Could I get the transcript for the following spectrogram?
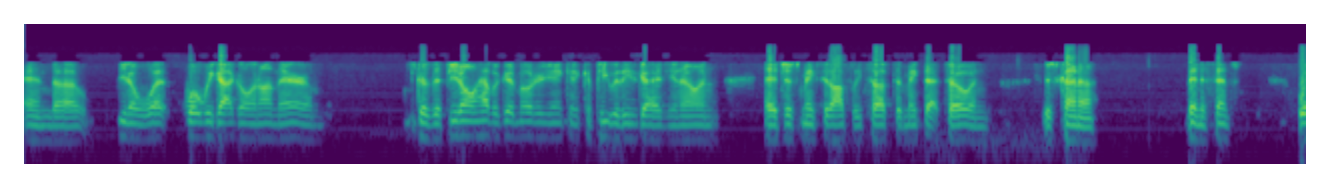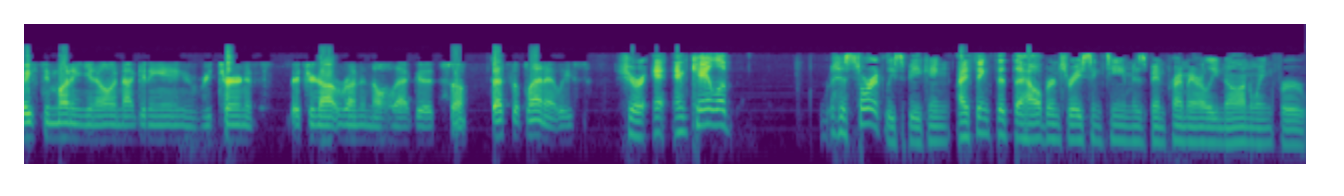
and uh, you know what what we got going on there. Um, because if you don't have a good motor, you ain't going to compete with these guys, you know, and it just makes it awfully tough to make that tow and just kind of, in a sense, wasting money, you know, and not getting any return if if you're not running all that good. So that's the plan, at least. Sure, and, and Caleb, historically speaking, I think that the Halburns racing team has been primarily non-wing for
